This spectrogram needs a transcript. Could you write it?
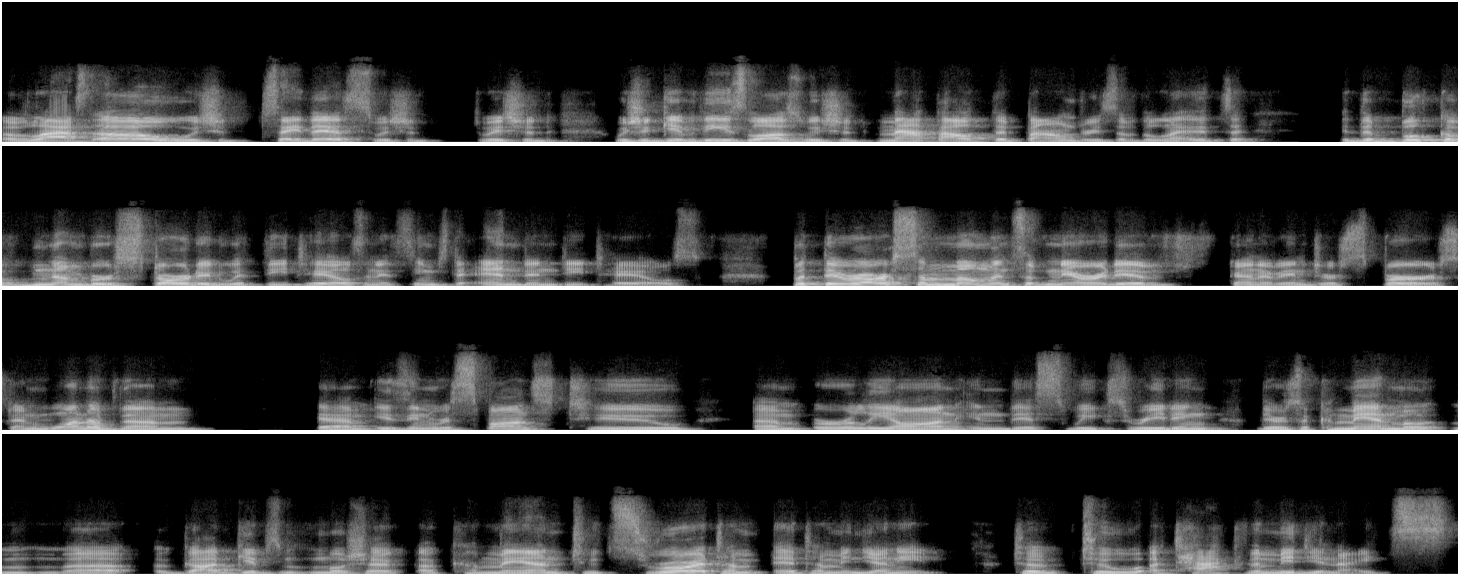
of last. Oh, we should say this. We should we should we should give these laws. We should map out the boundaries of the land. It's a, the book of Numbers started with details and it seems to end in details. But there are some moments of narrative kind of interspersed, and one of them um, is in response to um, early on in this week's reading, there's a command. Uh, God gives Moshe a, a command to tzror et to to attack the Midianites,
